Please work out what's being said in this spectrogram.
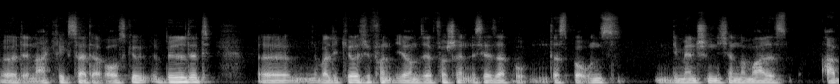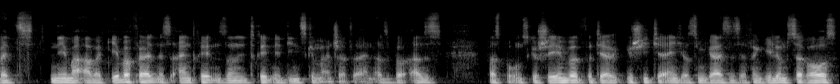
der Nachkriegszeit herausgebildet. Äh, weil die Kirche von ihrem Selbstverständnis her sagt, dass bei uns die Menschen nicht ein normales Arbeitnehmer-Arbeitgeber-Verhältnis eintreten, sondern die treten in Dienstgemeinschaft ein. Also alles, was bei uns geschehen wird, wird ja, geschieht ja eigentlich aus dem Geist des Evangeliums heraus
